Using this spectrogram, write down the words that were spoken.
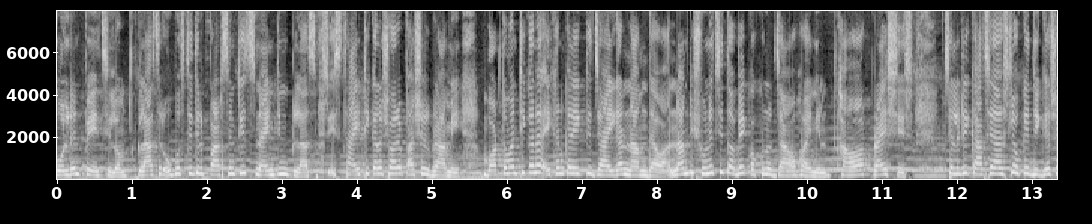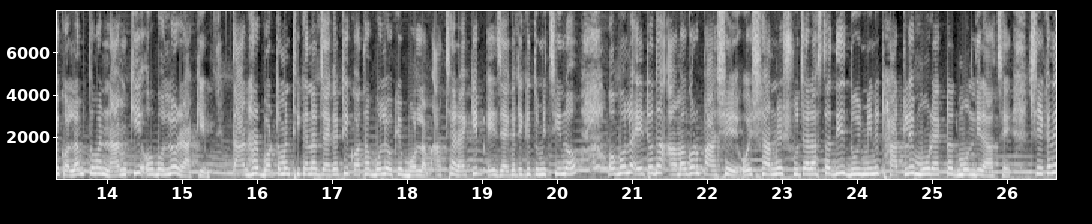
গোল্ডেন পেয়েছিল। ক্লাসের উপস্থিতির পার্সেন্টেজ নাইনটিন প্লাস স্থায়ী ঠিকানা শহরের পাশের গ্রামে। বর্তমান ঠিকানা এখানকার একটি জায়গার নাম দেওয়া। নামটি শুনেছি তবে কখনো যাওয়া হয়নি। খাওয়া প্রায় শেষ। ছেলেটির কাছে আসলে ওকে জিজ্ঞাসা করলাম, তোমার নাম কি? ও বলল, রাকিব। তানহার বর্তমান ঠিকানার জায়গাটি কথা বলে ওকে বললাম আচ্ছা রাকিব, এই জায়গাটি কি তুমি চিনো? ও বলল, এটা তো আমাগর পাশে। ওই সামনে সোজা রাস্তা দিয়ে দুই মিনিট হাঁটলে মোড় একটা মন্দির আছে। সেখানে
